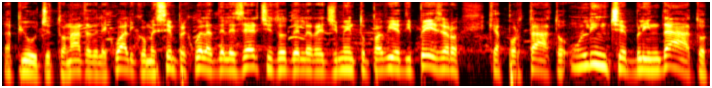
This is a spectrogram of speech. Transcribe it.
la più gettonata delle quali come sempre quella dell'esercito del reggimento Pavia di Pesaro, che ha portato un lince blindato,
